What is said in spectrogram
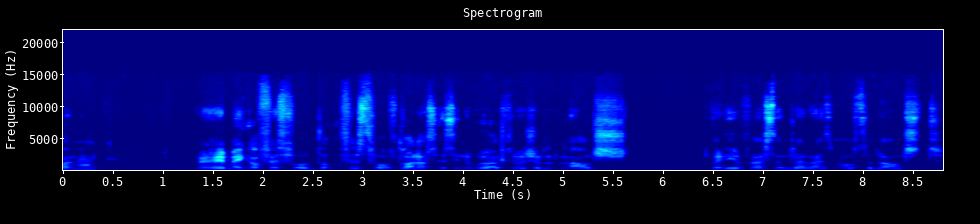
going on. A remake of Fistful, Do- Fistful of Dollars is in the works. The original launch, the new Western genre is also launched.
